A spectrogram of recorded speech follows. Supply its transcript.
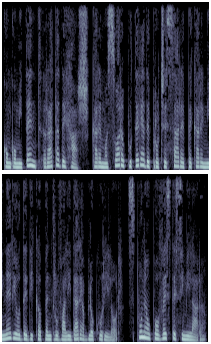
Concomitent, rata de hash, care măsoară puterea de procesare pe care minerii o dedică pentru validarea blocurilor, spune o poveste similară.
